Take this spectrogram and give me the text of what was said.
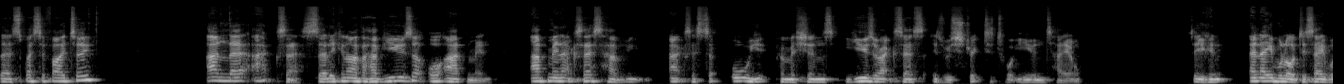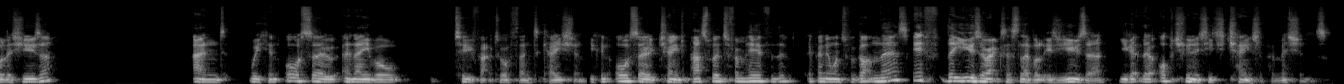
they're specified to, and their access. So they can either have user or admin. Admin access have access to all permissions. User access is restricted to what you entail. So you can enable or disable this user. And we can also enable two-factor authentication. You can also change passwords from here for the if anyone's forgotten theirs. If the user access level is user, you get the opportunity to change the permissions.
